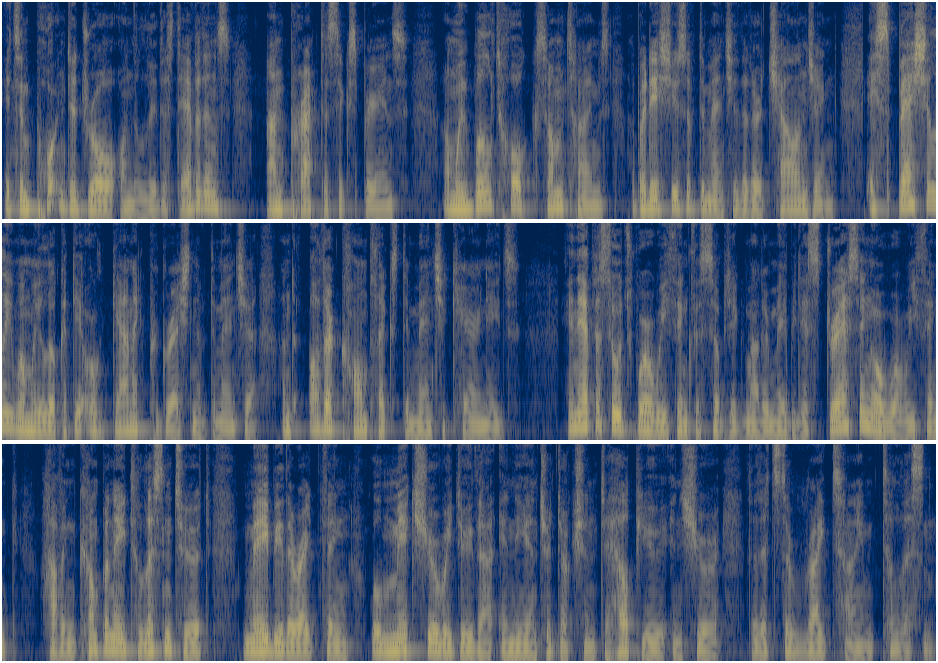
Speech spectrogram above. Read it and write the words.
It's important to draw on the latest evidence and practice experience, and we will talk sometimes about issues of dementia that are challenging, especially when we look at the organic progression of dementia and other complex dementia care needs. In episodes where we think the subject matter may be distressing or where we think having company to listen to it may be the right thing, we'll make sure we do that in the introduction to help you ensure that it's the right time to listen.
